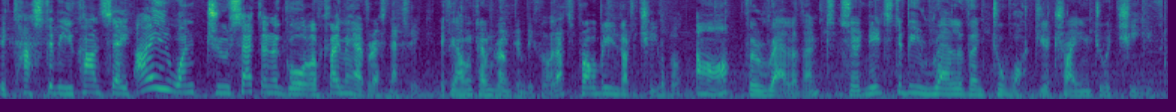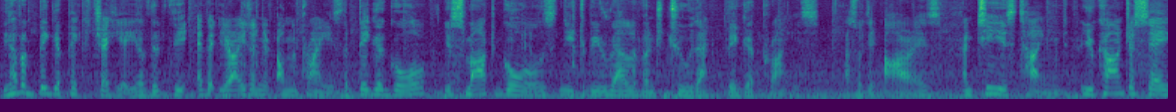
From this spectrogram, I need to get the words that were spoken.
It has to be, you can't say, I want to set on a goal of climbing Everest next week if you haven't climbed a mountain before. That's probably not achievable. R for relevant. So it needs to be relevant to what you're trying to achieve. You have a bigger picture here. You have the, the, the your eyes on, your, on the prize. The bigger goal, your SMART goals need to be relevant to that bigger prize. That's what the R is. And T is timed. You can't just say,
